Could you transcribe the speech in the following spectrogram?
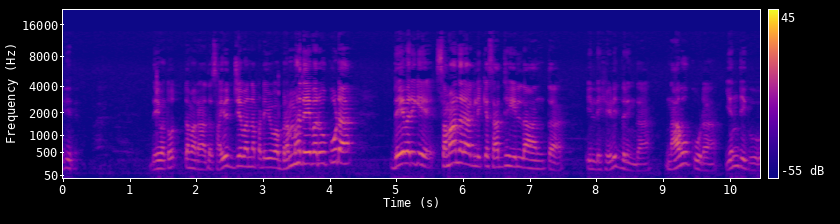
ಇದಿದೆ. ದೇವತೋತ್ತಮರಾದ ಸಾಯುಜ್ಯವನ್ನು ಪಡೆಯುವ ಬ್ರಹ್ಮದೇವರು ಕೂಡ ದೇವರಿಗೆ ಸಮಾನರಾಗಲಿಕ್ಕೆ ಸಾಧ್ಯ ಇಲ್ಲ ಅಂತ ಇಲ್ಲಿ ಹೇಳಿದ್ರಿಂದ ನಾವು ಕೂಡ ಎಂದಿಗೂ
